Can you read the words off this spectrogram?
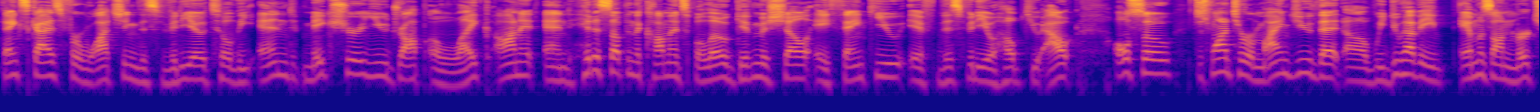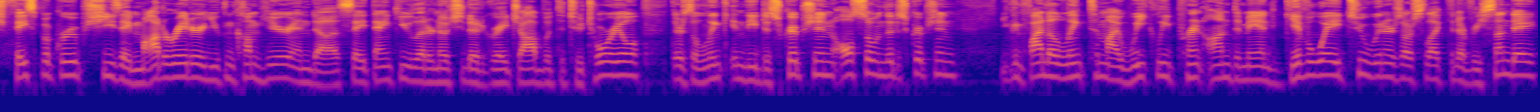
Thanks guys for watching this video till the end. Make sure you drop a like on it and hit us up in the comments below. Give Michelle a thank you if this video helped you out. Also, just wanted to remind you that uh, we do have a Amazon merch Facebook group. She's a moderator. You can come here and uh, say thank you. Let her know she did a great job with the tutorial. There's a link in the description. Also in the description, you can find a link to my weekly print on demand giveaway. Two winners are selected every Sunday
